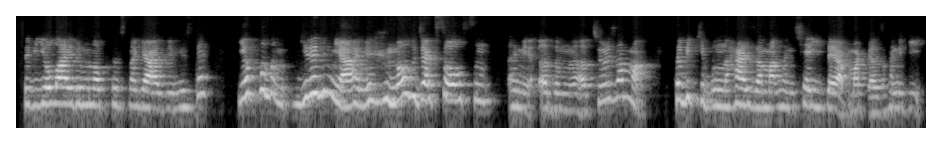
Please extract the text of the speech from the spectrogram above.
işte bir yol ayrımı noktasına geldiğimizde yapalım, girelim yani. ne olacaksa olsun hani adımını atıyoruz ama tabii ki bunu her zaman hani şey de yapmak lazım. Hani bir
